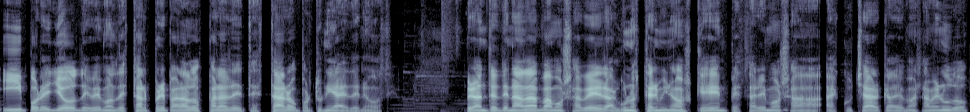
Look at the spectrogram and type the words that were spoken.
y por ello debemos de estar preparados para detectar oportunidades de negocio. Pero antes de nada vamos a ver algunos términos que empezaremos a, escuchar cada vez más a menudo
